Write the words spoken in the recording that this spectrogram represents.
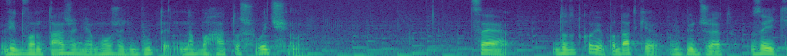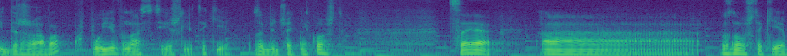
відвантаження можуть бути набагато швидшими. Це додаткові податки в бюджет, за які держава купує в нас ці ж літаки за бюджетні кошти. Це знову ж таки, я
